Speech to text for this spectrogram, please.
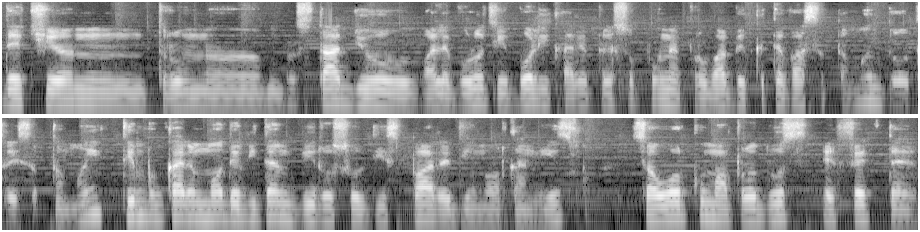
deci, într-un uh, stadiu al evoluției bolii care presupune probabil câteva săptămâni, două, trei săptămâni, timp în care, în mod evident, virusul dispare din organism sau oricum a produs efecte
